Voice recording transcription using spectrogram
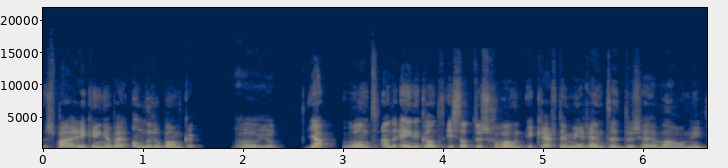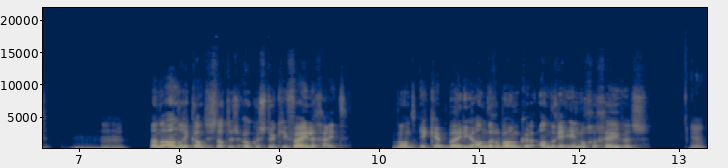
spaarrekeningen bij andere banken. Oh joh. Ja, want aan de ene kant is dat dus gewoon, ik krijg er meer rente, dus hè, waarom niet? Mhm. Aan de andere kant is dat dus ook een stukje veiligheid. Want ik heb bij die andere banken andere inloggegevens. Ja.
